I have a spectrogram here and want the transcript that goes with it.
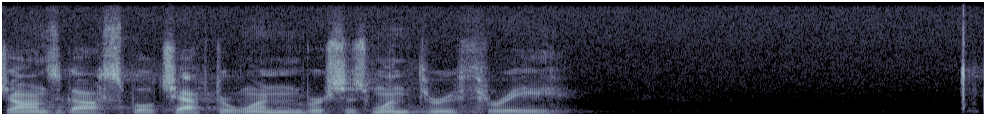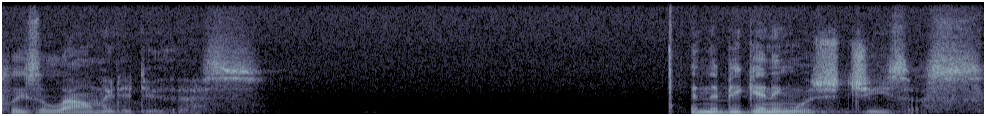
John's Gospel, chapter 1, verses 1 through 3. Please allow me to do this. In the beginning was Jesus.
